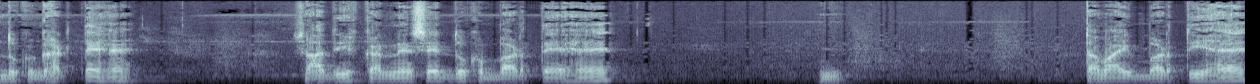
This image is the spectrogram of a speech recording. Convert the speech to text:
दुख घटते हैं, शादी करने से दुख बढ़ते हैं, तबाही बढ़ती है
